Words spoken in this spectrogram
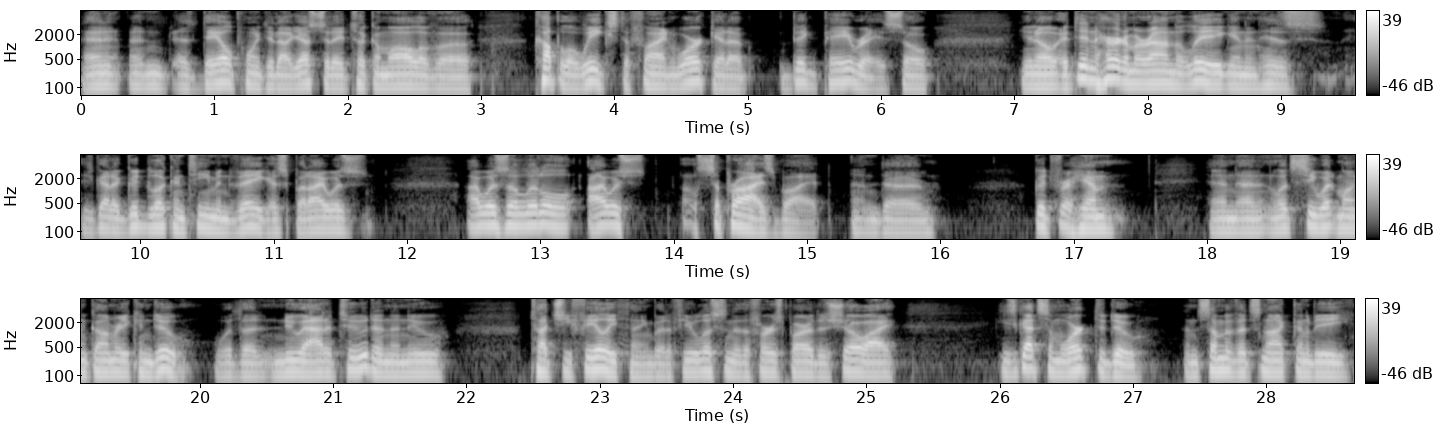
And and as Dale pointed out yesterday, it took them all of a couple of weeks to find work at a big pay raise. So, you know, it didn't hurt him around the league, and his he's got a good looking team in Vegas. But I was I was a little, I was surprised by it, and uh, good for him. And, and let's see what Montgomery can do with a new attitude and a new touchy feely thing. But if you listen to the first part of the show, I he's got some work to do, and some of it's not going to be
